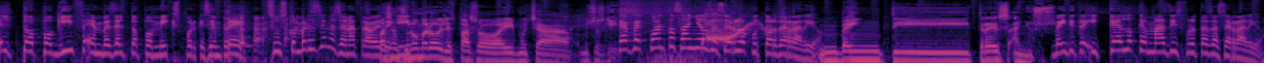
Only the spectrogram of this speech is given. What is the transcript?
el Topo GIF en vez del Topo Mix porque siempre sus conversaciones son a través de Pasan su GIF. número y les paso ahí mucha, muchos gifs. Jefe, ¿cuántos años de ser locutor de radio? 23 años. 23. ¿Y qué es lo que más disfrutas de hacer radio?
